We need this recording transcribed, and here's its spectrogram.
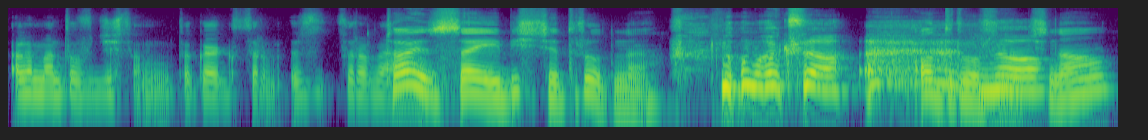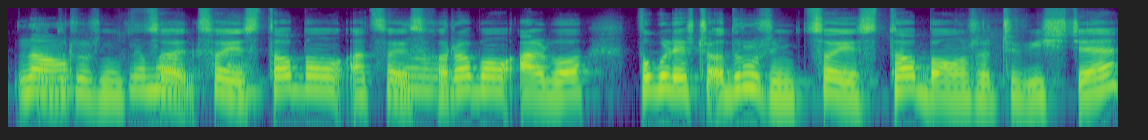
elementów gdzieś tam tego, jak zdrowiałam. To jest zajebiście trudne. No maksa. Odróżnić, no. no. no odróżnić, no, co, co jest tobą, a co jest no. chorobą, albo w ogóle jeszcze odróżnić, co jest tobą rzeczywiście,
